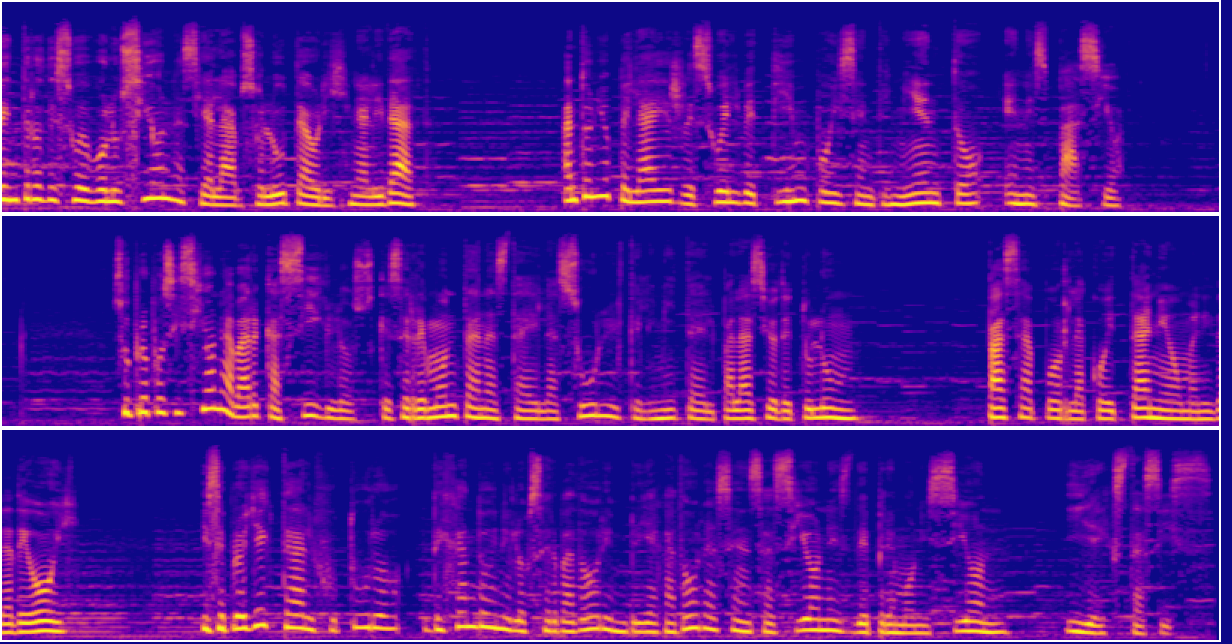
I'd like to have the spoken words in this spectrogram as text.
Dentro de su evolución hacia la absoluta originalidad, Antonio Peláez resuelve tiempo y sentimiento en espacio. Su proposición abarca siglos que se remontan hasta el azul que limita el Palacio de Tulum, pasa por la coetánea humanidad de hoy y se proyecta al futuro dejando en el observador embriagadoras sensaciones de premonición y éxtasis.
